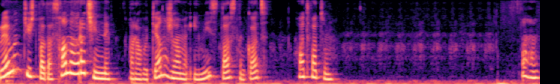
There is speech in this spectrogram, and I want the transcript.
Ուրեմն ճիշտ պատասխանը առաջինն է։ Առավոտյան ժամը 9-ից 10 ընկած հատվածում։ Ահա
